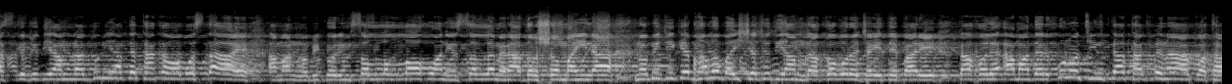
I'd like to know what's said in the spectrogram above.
আজকে যদি আমরা দুনিয়াতে থাকা অবস্থায় আমার নবী করিম সাল্লাল্লাহু সাল্লামের আদর্শ মাইনা, নবীজিকে ভালোবাসা যদি আমরা কবরে যাইতে পারি, তাহলে আমাদের কোনো চিন্তা থাকবে না, কথা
